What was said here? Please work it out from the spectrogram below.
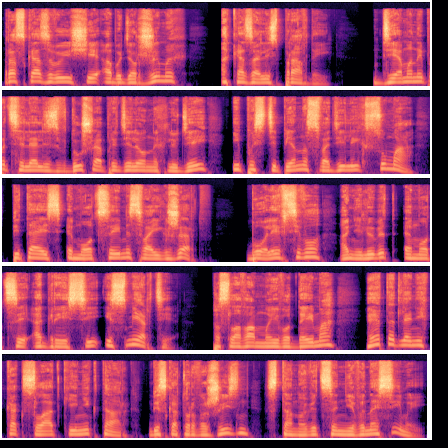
рассказывающие об одержимых, оказались правдой. Демоны подселялись в души определенных людей и постепенно сводили их с ума, питаясь эмоциями своих жертв. Более всего, они любят эмоции агрессии и смерти. По словам моего Дейма, это для них как сладкий нектар, без которого жизнь становится невыносимой.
